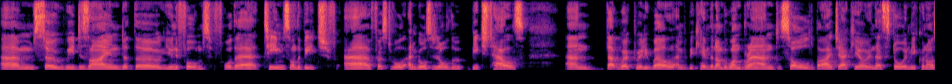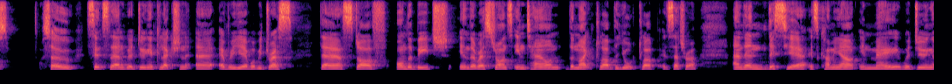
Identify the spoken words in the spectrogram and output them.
Um, so we designed the uniforms for their teams on the beach, uh, first of all, and we also did all the beach towels. And that worked really well. And we became the number one brand sold by Jackie O in their store in Mykonos. So since then, we're doing a collection uh, every year where we dress their staff on the beach, in the restaurants in town, the nightclub, the yacht club, etc. And then this year, it's coming out in May. We're doing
